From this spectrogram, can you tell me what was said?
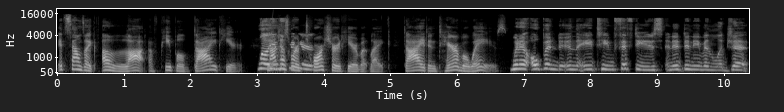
it sounds like a lot of people died here. Well, Not just were tortured here, but like died in terrible ways. When it opened in the 1850s and it didn't even legit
